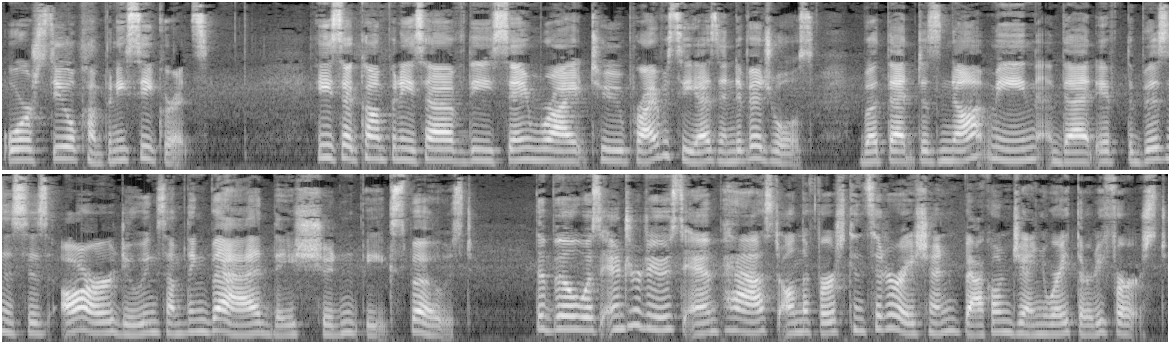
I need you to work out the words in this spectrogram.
or steal company secrets. He said companies have the same right to privacy as individuals, but that does not mean that if the businesses are doing something bad, they shouldn't be exposed. The bill was introduced and passed on the first consideration back on January 31st.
